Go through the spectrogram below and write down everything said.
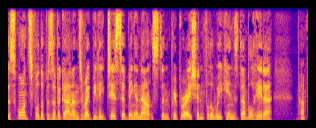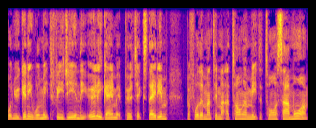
The squads for the Pacific Islands Rugby League tests have been announced in preparation for the weekend's doubleheader. Papua New Guinea will meet Fiji in the early game at Pirtek Stadium before the Mate Tonga meet Toa Samoa.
